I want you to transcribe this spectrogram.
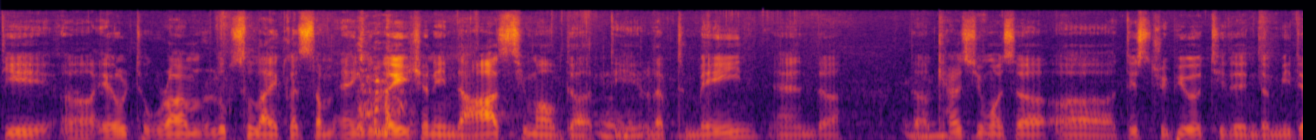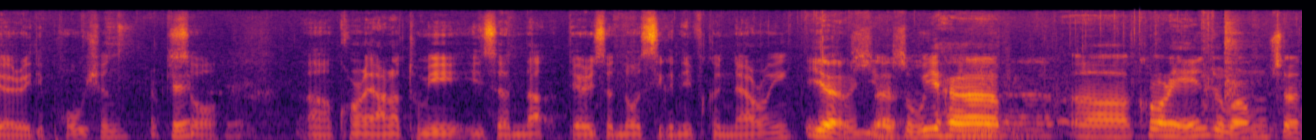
The uh, aortogram looks like uh, some angulation in the ostium of the, the left main, and uh, the calcium was uh, uh, distributed in the mid-aortic portion. Okay. So uh, coronary anatomy is a not, there is a no significant narrowing. Yes, Yeah. uh, we have uh, coronary angiograms uh,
